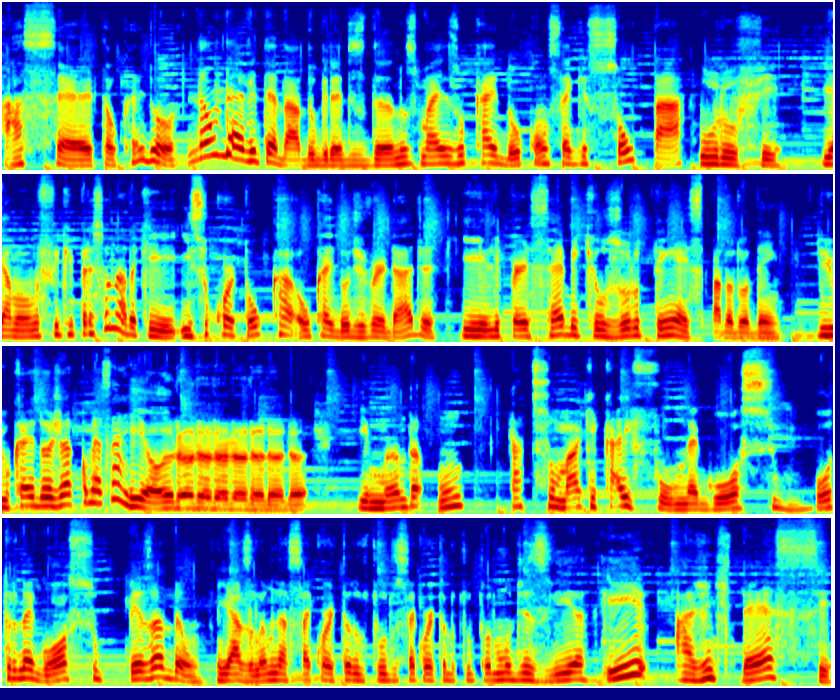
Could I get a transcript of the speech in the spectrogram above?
acerta o Kaido. Não deve ter dado grandes danos, mas o Kaido consegue soltar o Luffy e a Momo fica impressionada que isso cortou o Kaido de verdade. E ele percebe que o Zoro tem a espada do Oden. E o Kaido já começa a rir, ó. E manda um Tatsumaki Kaifu, um negócio, outro negócio pesadão. E as lâminas saem cortando tudo, sai cortando tudo, todo mundo desvia. E a gente desce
